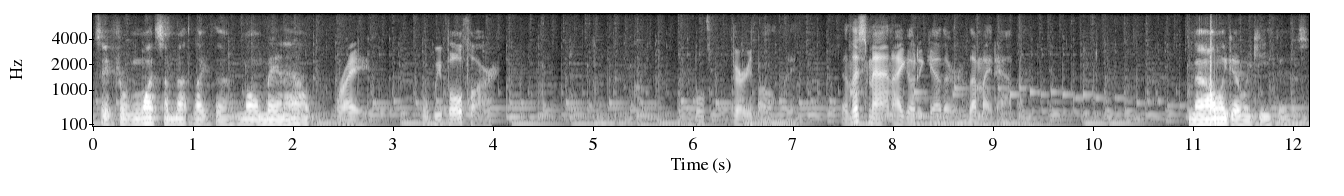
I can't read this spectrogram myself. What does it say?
Say for once I'm not like the lone man out. Right. Well, we both are. We're Both very lonely. Unless Matt and I go together, that might happen. No, I only go when Keith goes.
